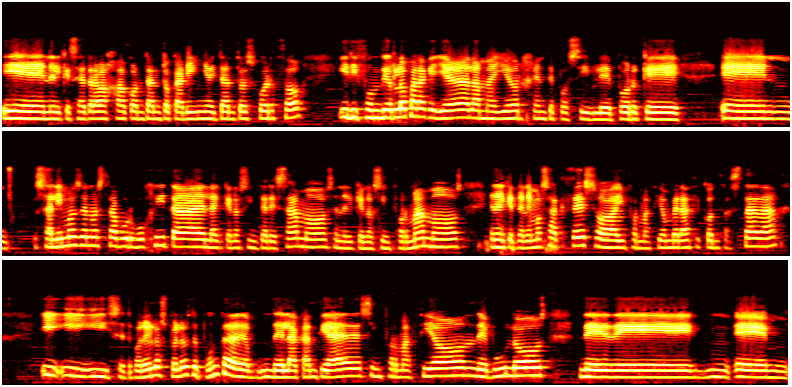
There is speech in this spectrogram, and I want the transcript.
en el que se ha trabajado con tanto cariño y tanto esfuerzo, y difundirlo para que llegue a la mayor gente posible, porque salimos de nuestra burbujita en la que nos interesamos, en el que nos informamos, en el que tenemos acceso a información veraz y contrastada. Y, y- y se te ponen los pelos de punta de, la cantidad de desinformación, de bulos, de, mm, eh,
